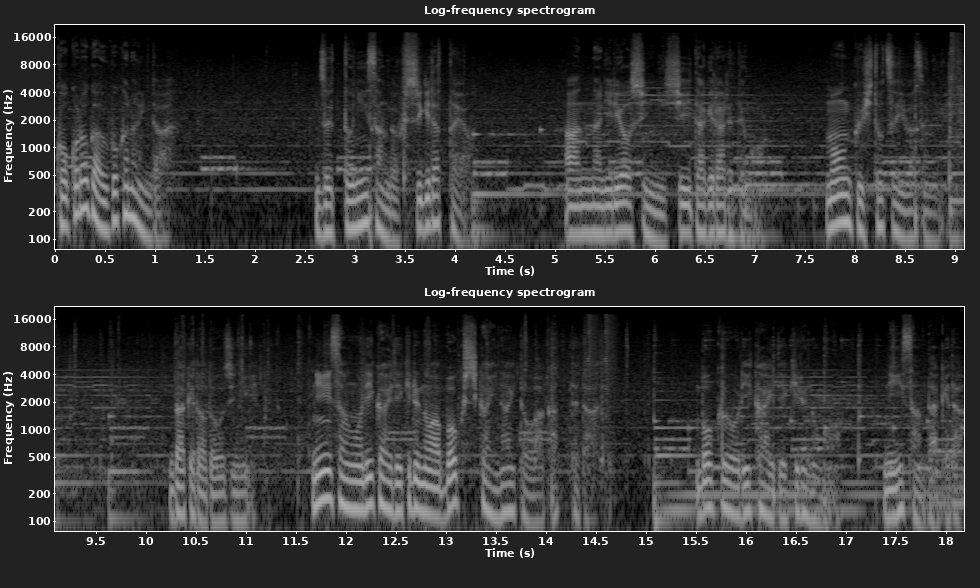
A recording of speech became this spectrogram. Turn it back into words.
心が動かないんだ。ずっと兄さんが不思議だったよ。あんなに両親に虐げられても文句一つ言わずに。だけど同時に兄さんを理解できるのは僕しかいないと分かってた。僕を理解できるのも兄さんだけだ。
